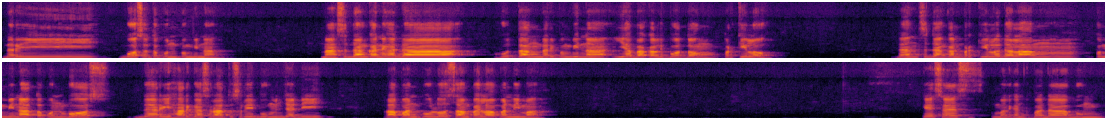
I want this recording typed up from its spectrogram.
dari bos ataupun pembina. Nah, sedangkan yang ada hutang dari pembina, ia bakal dipotong per kilo. Dan sedangkan per kilo dalam pembina ataupun bos, dari harga 100.000 menjadi 80 sampai 85. Oke, saya kembalikan kepada Bung.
